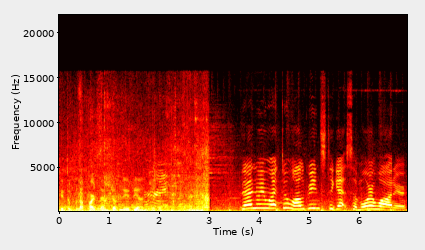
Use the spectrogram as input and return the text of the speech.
Dito pala part-time job ni D'Angelo. Then we went to Walgreens to get some more water.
